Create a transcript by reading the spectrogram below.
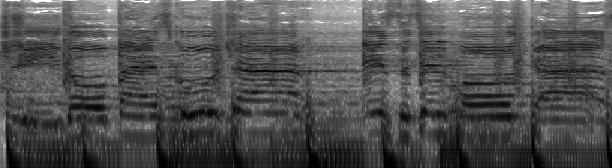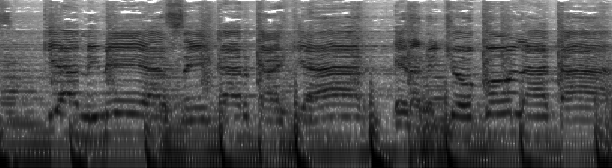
Chido pa' escuchar. Este es el podcast que a mí me hace carcajear. Era mi chocolata.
